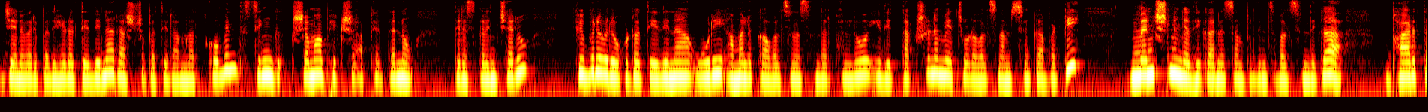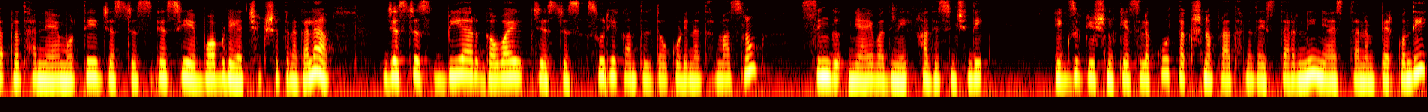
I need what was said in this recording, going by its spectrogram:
జనవరి పదిహేడవ తేదీన రాష్టపతి రామ్నాథ్ కోవింద్ సింగ్ క్షమాభిక్ష అభ్యర్థనను తిరస్కరించారు. ఫిబ్రవరి ఒకటో తేదీన ఉరి అమలు కావాల్సిన సందర్భంలో ఇది తక్షణమే చూడవలసిన అంశం కాబట్టి మెన్షనింగ్ అధికారిని సంప్రదించవలసిందిగా భారత ప్రధాన న్యాయమూర్తి జస్టిస్ ఎస్ఏ బాబ్డే అధ్యక్షతన గల justice B R Gavai justice సూర్యకాంత్లతో కూడిన ధర్మాసనం సింగ్ న్యాయవాదిని ఆదేశించింది. ఎగ్జిక్యూషన్ కేసులకు తక్షణ ప్రాధాన్యత ఇస్తారని న్యాయస్థానం పేర్కొంది.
